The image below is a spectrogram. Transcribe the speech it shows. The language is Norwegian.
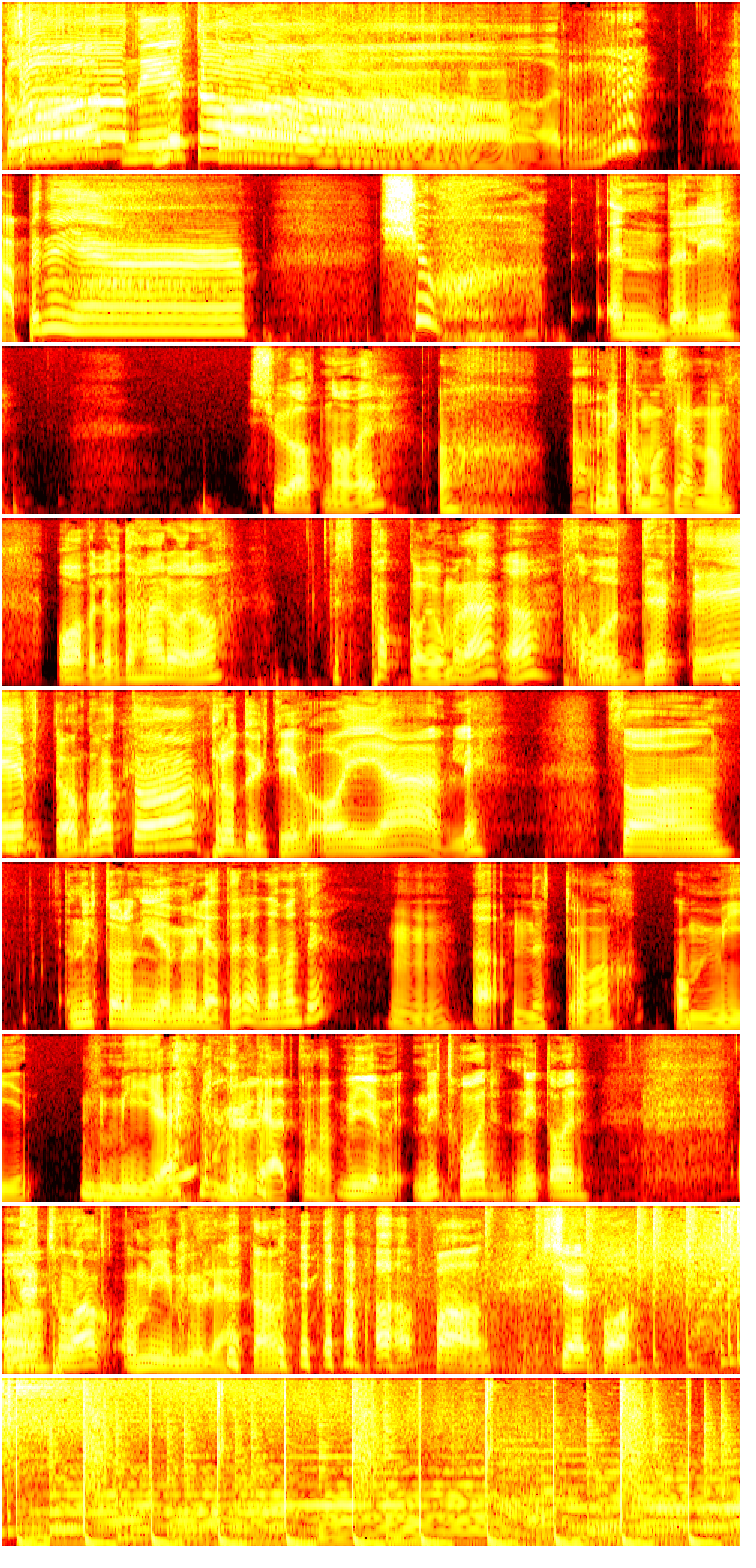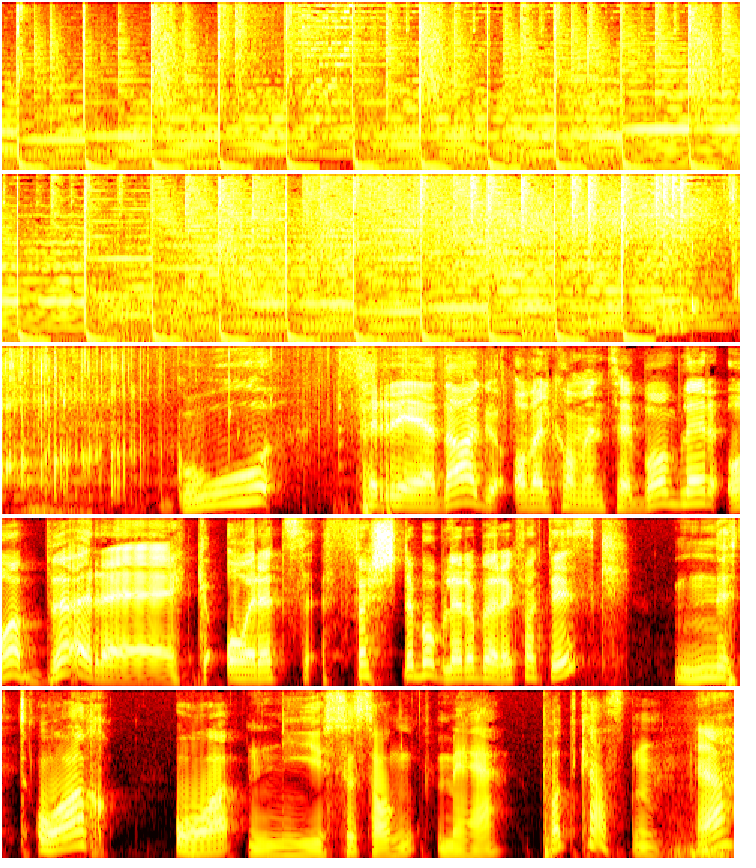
Godt nyttår! Happy New Year! Tjo! Endelig 2018 over. Vi kommer oss gjennom. Overlevde det her året òg. Hvis pokker jo med det. Ja, som Produktivt og godt år. produktiv og jævlig. Så nytt år og nye muligheter, er det man sier? Mm. Ja. Nytt år og mye mye muligheter. Mye, nytt hår, nytt år. Og, Nytt år og mye muligheter. Ja, faen. Kjør på. God fredag, og velkommen til Bobler og Børek. Årets første Bobler og Børek, faktisk. Nytt år og ny sesong med podkasten. Ja.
